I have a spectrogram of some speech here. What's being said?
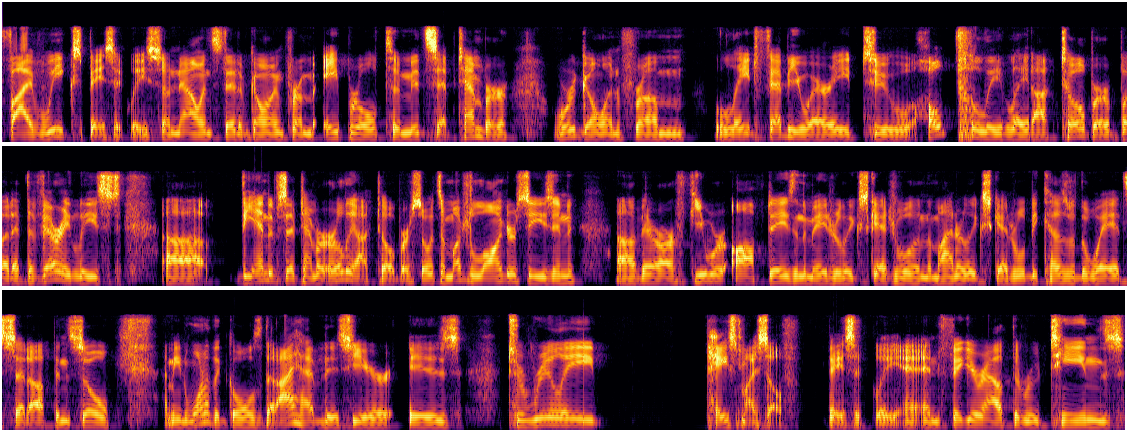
five weeks, basically. So now instead of going from April to mid September, we're going from late February to hopefully late October, but at the very least, uh, the end of September, early October. So it's a much longer season. Uh, there are fewer off days in the major league schedule than the minor league schedule because of the way it's set up. And so, I mean, one of the goals that I have this year is to really pace myself basically, and, and, figure out the routines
